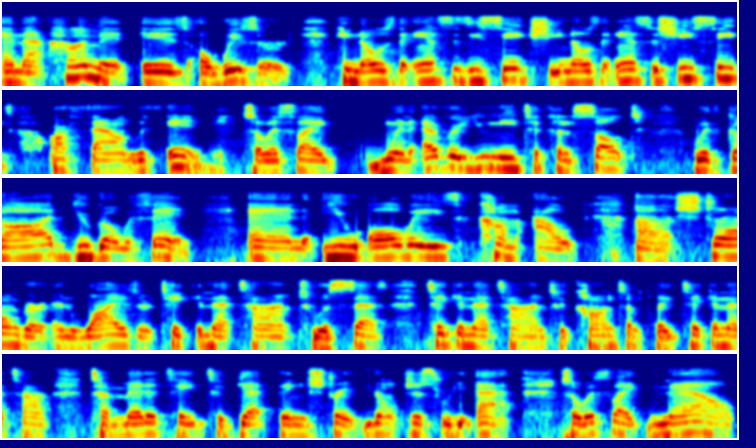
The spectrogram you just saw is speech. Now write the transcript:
And that hermit is a wizard. He knows the answers he seeks. She knows the answers she seeks are found within. So it's like whenever you need to consult with God, you go within, and you always come out uh, stronger and wiser, taking that time to assess, taking that time to contemplate, taking that time to meditate to get things straight. You don't just react. So it's like now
